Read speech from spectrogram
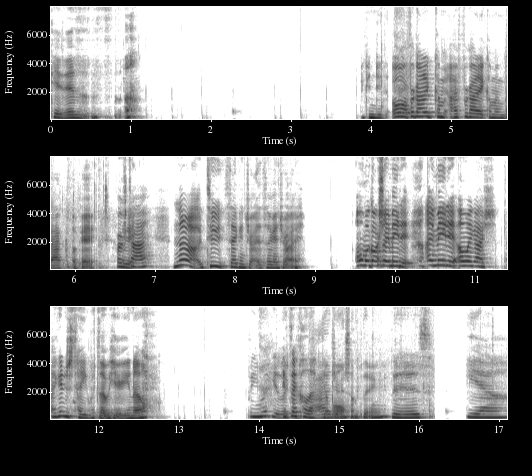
Okay, this is. Can do. Th- oh, I forgot it coming. I forgot it coming back. Okay. First Okay. try? No, two second try. Second try. Oh my gosh, I made it! I made it! Oh my gosh. I can just tell you what's over here, you know? But you might get like It's a badge or something. It is. Yeah.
